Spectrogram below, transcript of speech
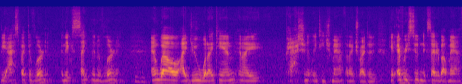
the aspect of learning and the excitement of learning. Mm-hmm. And while I do what I can and I passionately teach math and I try to get every student excited about math,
